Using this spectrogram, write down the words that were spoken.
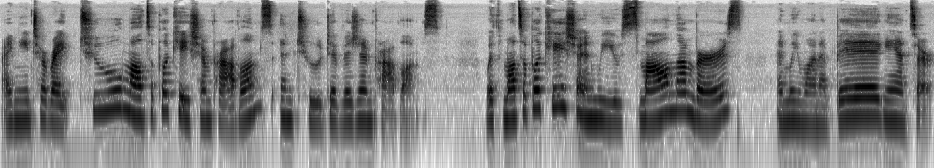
I need to write two multiplication problems and two division problems. With multiplication, we use small numbers and we want a big answer.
